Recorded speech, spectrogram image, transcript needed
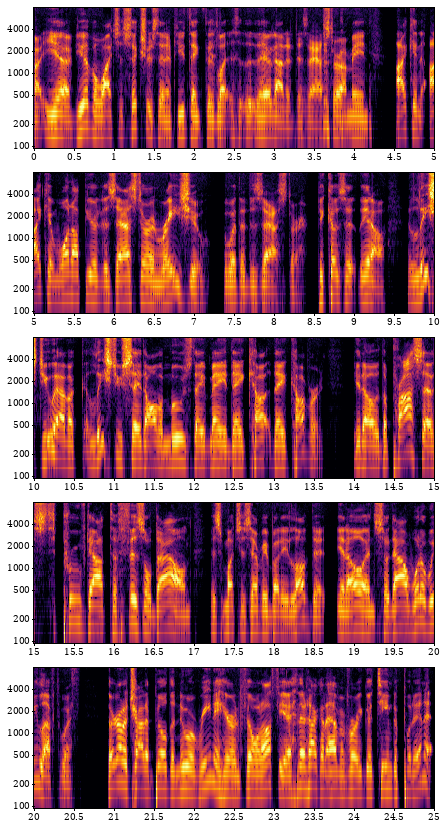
Uh, yeah, if you haven't watched the Sixers, then if you think that they're not a disaster, I mean, I can I can one up your disaster and raise you with a disaster because it, you know at least you have a at least you say all the moves they made they co- they covered. You know the process proved out to fizzle down as much as everybody loved it. You know, and so now what are we left with? They're going to try to build a new arena here in Philadelphia, and they're not going to have a very good team to put in it.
